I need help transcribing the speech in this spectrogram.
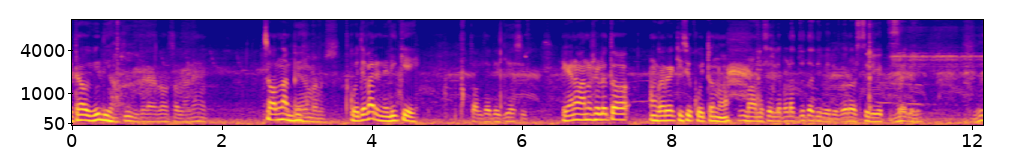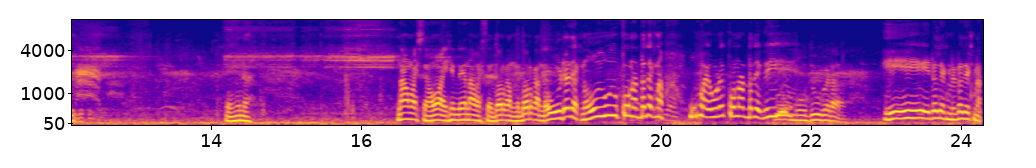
এটা ওই গেলি কি বেড়া রসলা না চল না মানুষ। কইতে পারি না কে চল তো দেখি আসি। এখানে মানুষ হলে তো আমার কিছু কইতো না। মানুষ এলে বেড়া জুতা দিবে রে বড় চুরি করতে চাইলে এই না। নামাইস না মামা এখান থেকে নামাইস না দরকার নেই দরকার নেই। ওইটা দেখ না ওই ওই কোনারটা দেখ না। ও ভাই ওই কোনারটা দেখ এই মধু বেড়া। এ এটা দেখ না এটা দেখ না।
